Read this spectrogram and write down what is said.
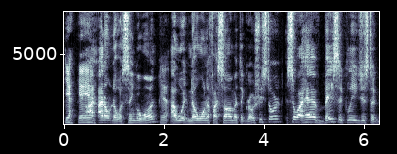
Yeah. Yeah. Yeah. I, I don't know a single one. Yeah. I wouldn't know one if I saw him at the grocery store. So I have basically just a,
